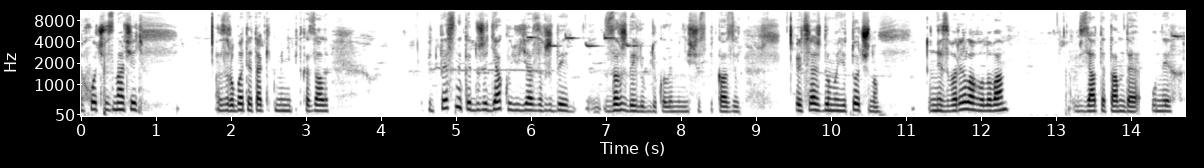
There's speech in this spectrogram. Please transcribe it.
Хочу, значить, зробити так, як мені підказали. Підписники, дуже дякую. Я завжди, завжди люблю, коли мені щось підказують. І це ж думаю, точно не зварила голова взяти там, де у них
